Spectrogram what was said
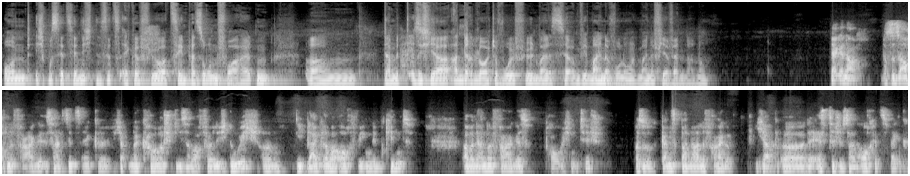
Und ich muss jetzt hier nicht eine Sitzecke für zehn Personen vorhalten, ähm, damit sich ja andere Leute wohlfühlen, weil es ist ja irgendwie meine Wohnung und meine vier Wände. Ne? Ja, genau. Das ist auch eine Frage, ist halt Sitzecke. Ich habe eine Couch, die ist aber völlig durch. Ähm, die bleibt aber auch wegen dem Kind. Aber eine andere Frage ist, brauche ich einen Tisch? Also ganz banale Frage. Ich habe, äh, der Esstisch ist halt auch jetzt weg.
